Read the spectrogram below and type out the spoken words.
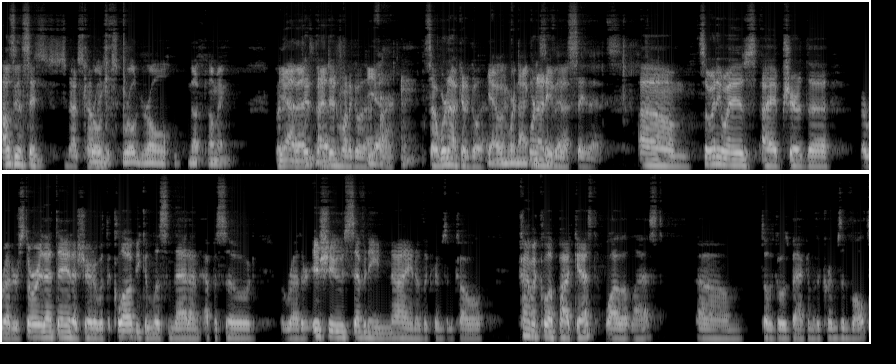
I was going to say, not squirrel, coming. squirrel girl nut coming. But Yeah, I, I didn't want to go that yeah. far. So we're not going to go that Yeah, and we're not we're not even going to say that. Um, so, anyways, I shared the I read her story that day, and I shared it with the club. You can listen to that on episode, or rather, issue seventy nine of the Crimson Cowl Comic Club podcast. While it lasts, um, so it goes back into the Crimson Vault.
